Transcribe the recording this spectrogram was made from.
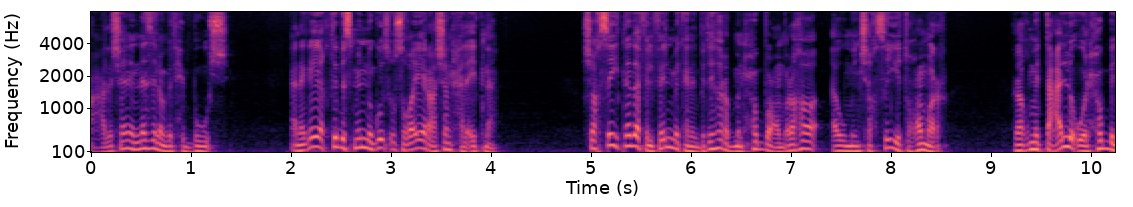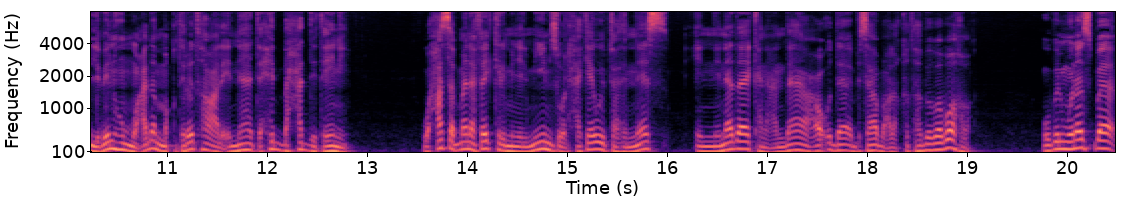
علشان الناس اللي ما بتحبوش. أنا جاي أقتبس منه جزء صغير عشان حلقتنا. شخصية ندى في الفيلم كانت بتهرب من حب عمرها أو من شخصية عمر رغم التعلق والحب اللي بينهم وعدم مقدرتها على إنها تحب حد تاني. وحسب ما أنا فاكر من الميمز والحكاوي بتاعت الناس إن ندى كان عندها عقدة بسبب علاقتها بباباها. وبالمناسبة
